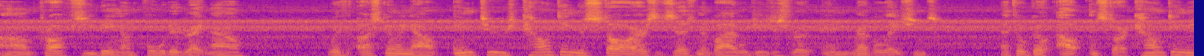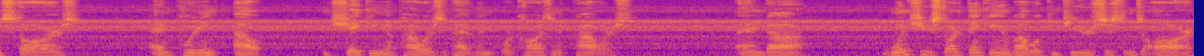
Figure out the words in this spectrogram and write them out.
um, prophecy being unfolded right now with us going out into counting the stars. It says in the Bible, Jesus wrote in Revelations, that they'll go out and start counting the stars and putting out and shaking the powers of heaven or cosmic powers. And uh, once you start thinking about what computer systems are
